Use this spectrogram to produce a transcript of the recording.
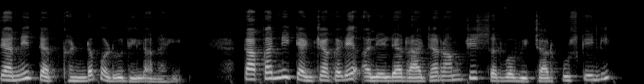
त्याने त्यात खंड पडू दिला नाही. काकांनी त्यांच्याकडे आलेल्या राजारामची सर्व विचारपूस केली.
